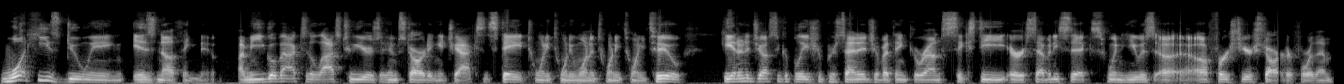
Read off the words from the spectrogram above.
what he's doing is nothing new. I mean, you go back to the last two years of him starting at Jackson State, 2021 and 2022. He had an adjusted completion percentage of I think around 60 or 76 when he was a, a first year starter for them,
